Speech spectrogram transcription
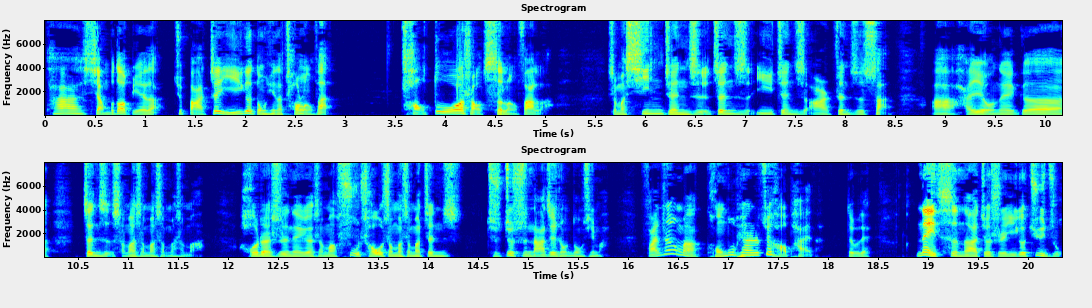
他想不到别的，就把这一个东西呢炒冷饭，炒多少次冷饭了？什么新贞子、贞子一、贞子二、贞子三啊，还有那个贞子什么什么什么什么，或者是那个什么复仇什么什么贞子，就就是拿这种东西嘛。反正嘛，恐怖片是最好拍的，对不对？那次呢，就是一个剧组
